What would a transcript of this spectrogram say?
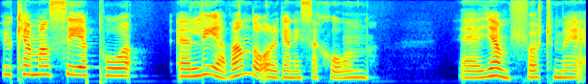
Hur kan man se på en levande organisation eh, jämfört med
